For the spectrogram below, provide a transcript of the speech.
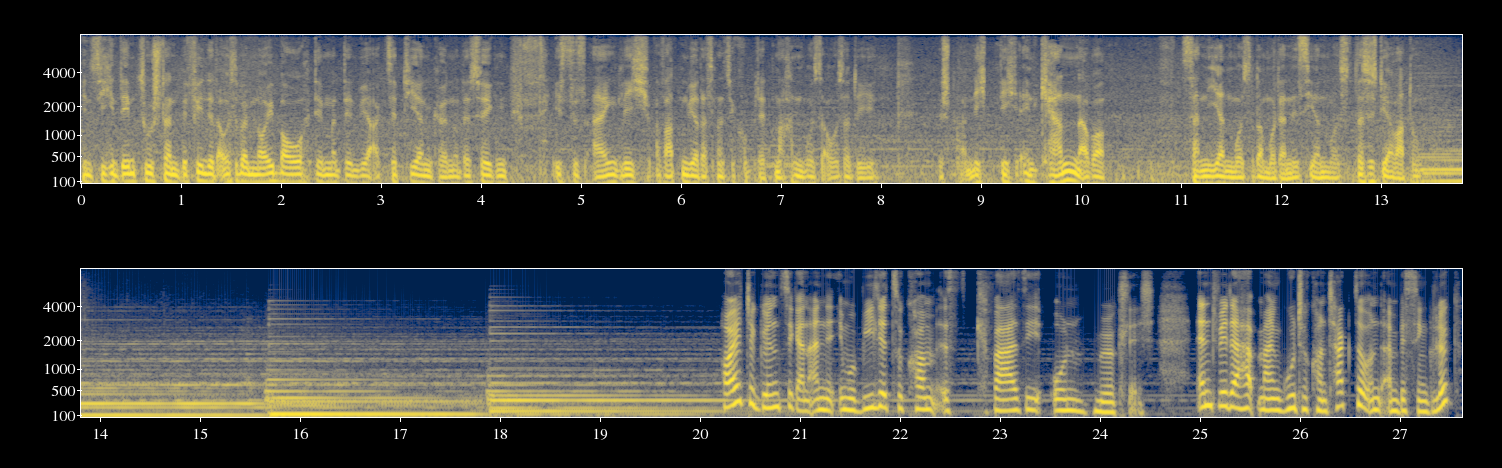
in sich in dem Zustand befindet, außer beim Neubau, den, man, den wir akzeptieren können. Und deswegen ist es eigentlich, erwarten wir, dass man sie komplett machen muss, außer die nicht, nicht entkernen, aber sanieren muss oder modernisieren muss. Das ist die Erwartung. Heute günstig an eine Immobilie zu kommen, ist quasi unmöglich. Entweder hat man gute Kontakte und ein bisschen Glück,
